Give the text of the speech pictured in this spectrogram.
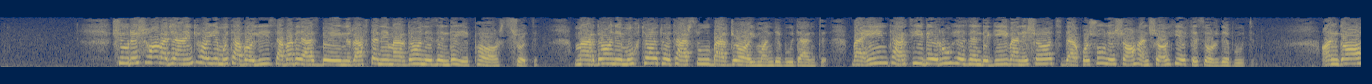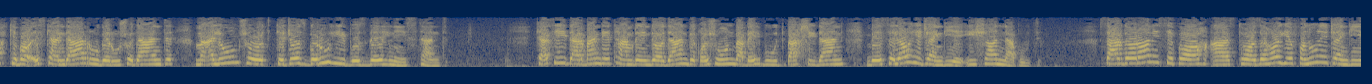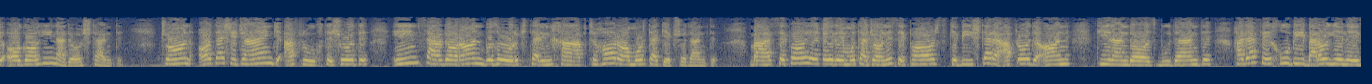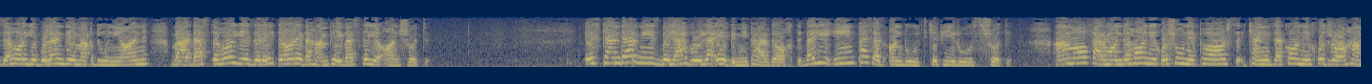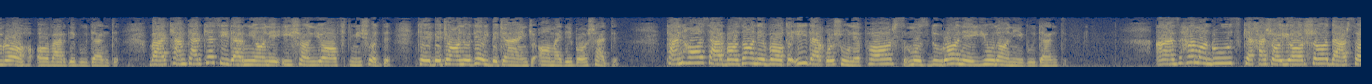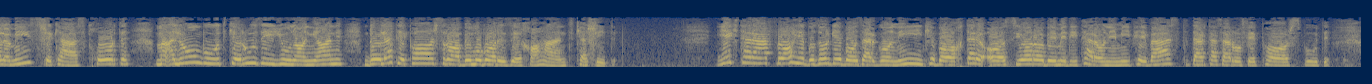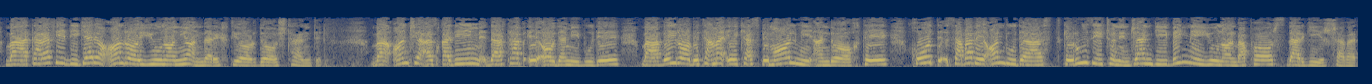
شورش ها و جنگ های متوالی سبب از بین رفتن مردان زنده پارس شد. مردان محتاط و ترسو بر جای مانده بودند و این ترتیب روح زندگی و نشاط در قشون شاهنشاهی فسرده بود. آنگاه که با اسکندر روبرو شدند معلوم شد که جز گروهی بزدل نیستند. کسی در بند تمرین دادن به قشون و بهبود بخشیدن به سلاح جنگی ایشان نبود. سرداران سپاه از تازه های فنون جنگی آگاهی نداشتند. چون آتش جنگ افروخته شد این سرداران بزرگترین خبتها را مرتکب شدند و سپاه غیر متجانس پارس که بیشتر افراد آن تیرانداز بودند هدف خوبی برای نیزه های بلند مقدونیان و دسته های زرهدار به هم پیوسته آن شد. اسکندر نیز به لحو و لعب می پرداخت ولی این پس از آن بود که پیروز شد. اما فرماندهان قشون پارس کنیزکان خود را همراه آورده بودند و کمتر کسی در میان ایشان یافت می‌شد که به جان و دل به جنگ آمده باشد. تنها سربازان واقعی در قشون پارس مزدوران یونانی بودند. از همان روز که خشایارشا در سالامیس شکست خورد معلوم بود که روزی یونانیان دولت پارس را به مبارزه خواهند کشید. یک طرف راه بزرگ بازرگانی که باختر آسیا را به مدیترانه می پیوست در تصرف پارس بود و طرف دیگر آن را یونانیان در اختیار داشتند و آنچه از قدیم در طبع آدمی بوده و وی را به طمع کسب مال می انداخته خود سبب آن بوده است که روزی چنین جنگی بین یونان و پارس درگیر شود.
